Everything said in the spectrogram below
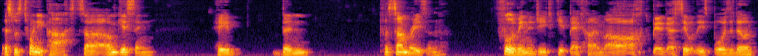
This was twenty past, so I'm guessing he'd been for some reason full of energy to get back home. Oh, better go see what these boys are doing.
